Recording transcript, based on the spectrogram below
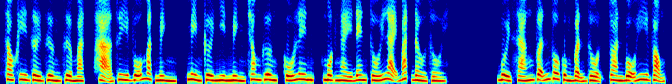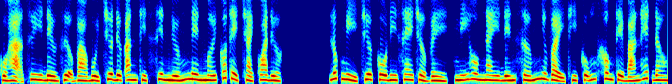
Sau khi rời giường rửa mặt, Hạ Duy vỗ mặt mình, mỉm cười nhìn mình trong gương, cố lên, một ngày đen tối lại bắt đầu rồi. Buổi sáng vẫn vô cùng bận rộn, toàn bộ hy vọng của Hạ Duy đều dựa vào buổi trưa được ăn thịt xiên nướng nên mới có thể trải qua được. Lúc nghỉ trưa cô đi xe trở về, nghĩ hôm nay đến sớm như vậy thì cũng không thể bán hết đâu.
